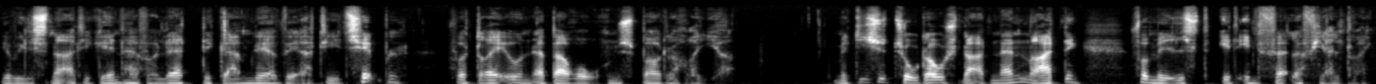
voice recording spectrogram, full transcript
jeg ville snart igen have forladt det gamle erhverdige tempel, fordreven af baronens botterier. Men disse tog dog snart en anden retning, formedelst et indfald af fjaldring.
